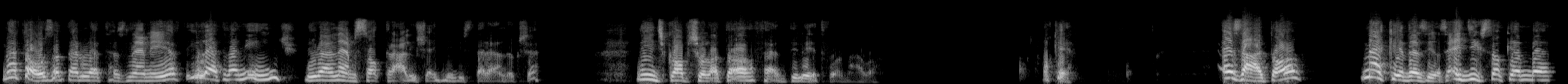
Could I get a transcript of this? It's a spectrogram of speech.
mert ahhoz a területhez nem ért illetve nincs mivel nem szakrális egy miniszterelnök se nincs kapcsolata a fenti létformával oké? Okay? ezáltal megkérdezi az egyik szakembert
